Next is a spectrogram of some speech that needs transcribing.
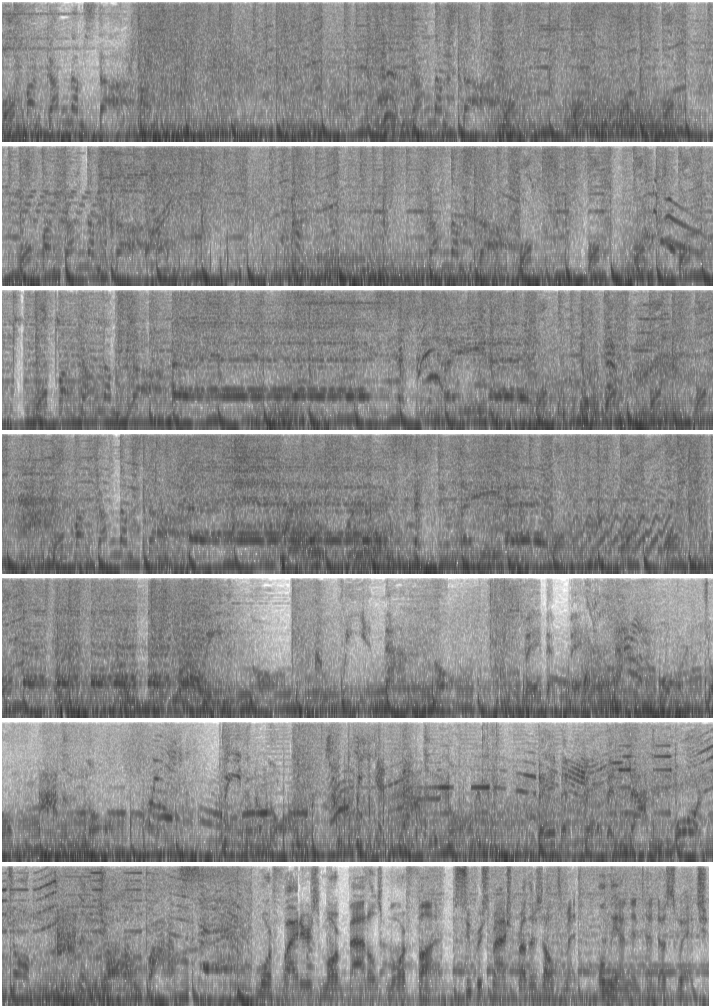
Oppan Gangnam Style. More fighters, more battles, more fun. Super Smash Bros. Ultimate, only on Nintendo Switch.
